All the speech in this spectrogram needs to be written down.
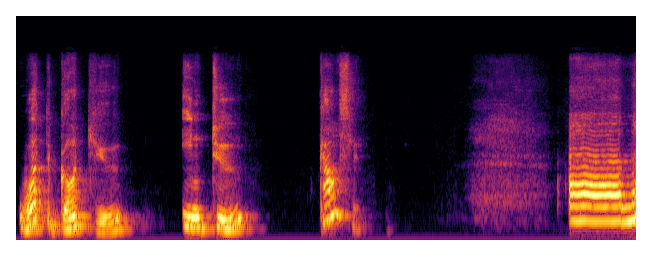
what got you into counseling? Um,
